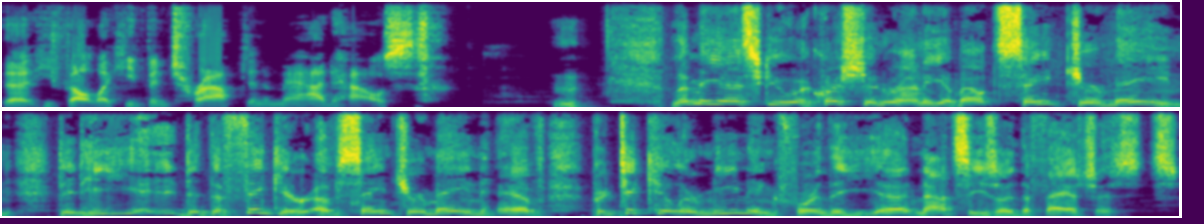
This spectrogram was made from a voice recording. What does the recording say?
that he felt like he'd been trapped in a madhouse. Hmm. Let me ask you a question, Ronnie, about Saint Germain. Did he, did the figure of Saint Germain have particular meaning for the uh, Nazis or the fascists?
